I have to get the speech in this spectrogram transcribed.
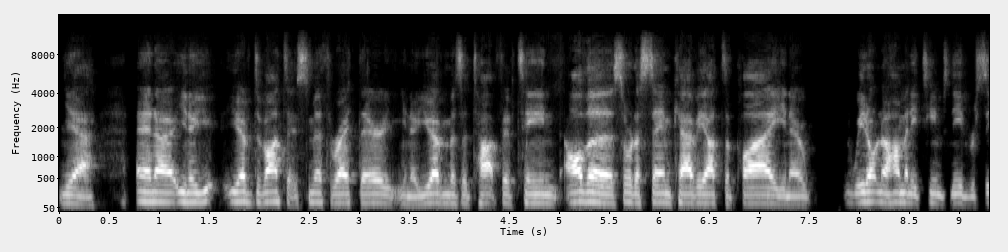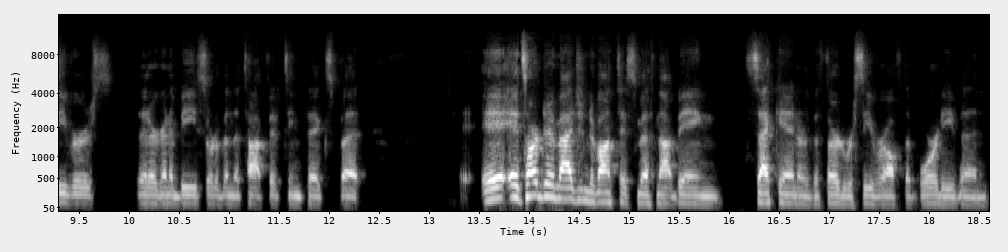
Yeah. And, uh, you know, you, you have DeVonta Smith right there. You know, you have him as a top 15. All the sort of same caveats apply. You know, we don't know how many teams need receivers that are going to be sort of in the top 15 picks, but it, it's hard to imagine DeVonta Smith not being second or the third receiver off the board even.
